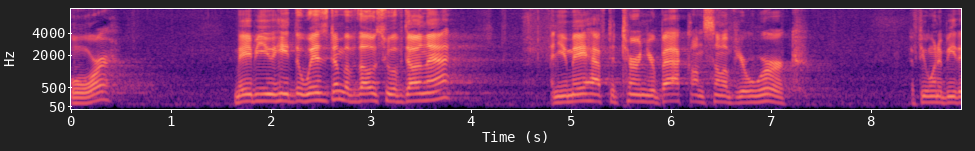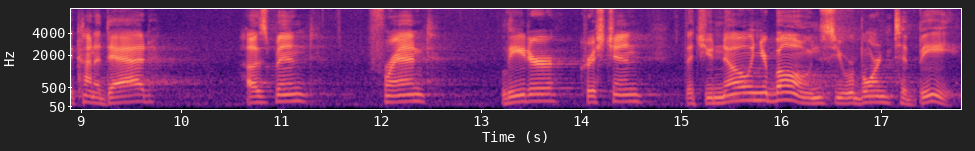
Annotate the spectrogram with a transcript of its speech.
Or maybe you heed the wisdom of those who have done that, and you may have to turn your back on some of your work if you want to be the kind of dad, husband, friend, leader, Christian that you know in your bones you were born to be.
